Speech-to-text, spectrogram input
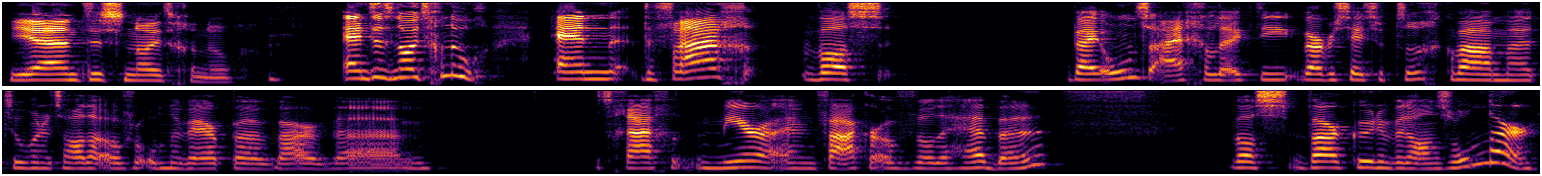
Ja, en het is nooit genoeg. En het is nooit genoeg. En de vraag was bij ons eigenlijk, die, waar we steeds op terugkwamen toen we het hadden over onderwerpen waar we het graag meer en vaker over wilden hebben, was waar kunnen we dan zonder?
